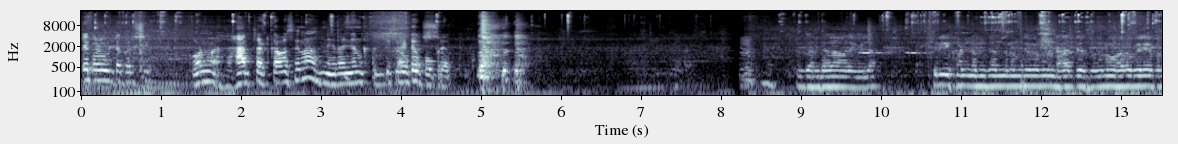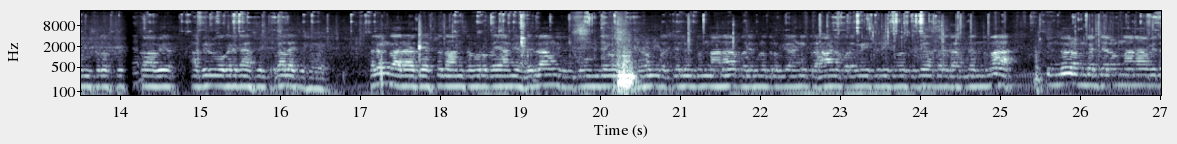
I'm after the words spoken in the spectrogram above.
ते पण उलट करशील. कोण हात चटकाव असेल ना? निरंजन खाली तिकडे ठेव कोपऱ्यात. गंधराव देवीला श्रीखंडम चंद्रम देवम ढाद्य सुमनो हरविले परम सरस्वती काव्य अबीर वगैरे काय असेल ते घालायचं सगळं. अलंकारार्थे अष्टदान समर्पयामि हरिद्राम कुंकुम देव धर्म गज्जलितुम नाना परिमृद्रव्याणि ग्रहाण परमेश्वरी शिवसुर्गाभ्यं नमः। सिंधूरं गज्जलं नानाविध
